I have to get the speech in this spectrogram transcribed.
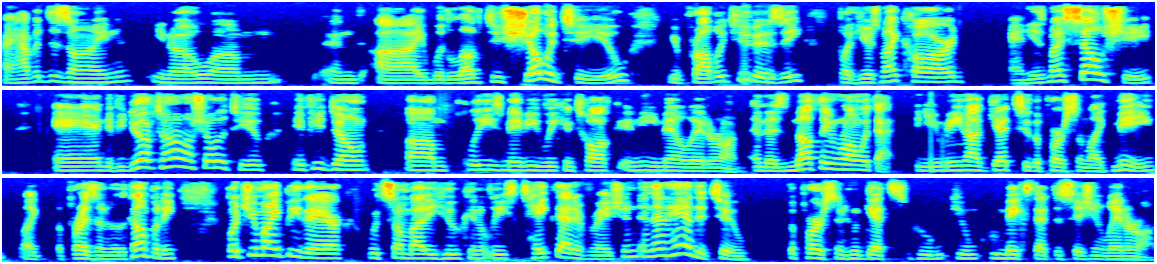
I have a design, you know, um, and I would love to show it to you. You're probably too busy, but here's my card and here's my sell sheet. And if you do have time, I'll show it to you. If you don't, um, please maybe we can talk in email later on. And there's nothing wrong with that. And you may not get to the person like me, like the president of the company, but you might be there with somebody who can at least take that information and then hand it to the person who gets who who, who makes that decision later on.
